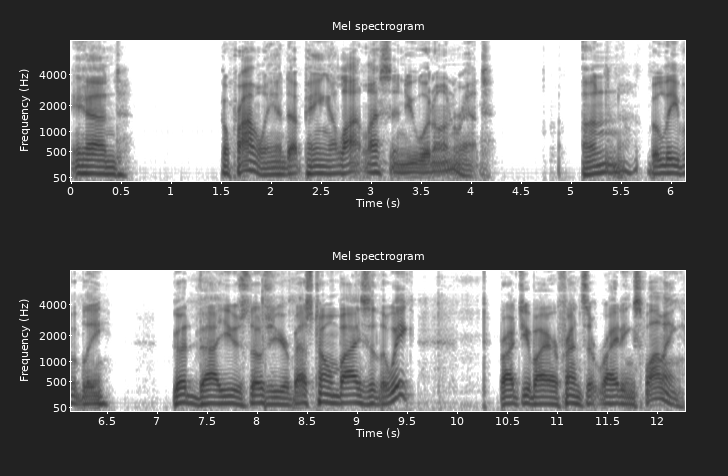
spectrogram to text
and you'll probably end up paying a lot less than you would on rent. Unbelievably good values. Those are your best home buys of the week. Brought to you by our friends at Writings Plumbing.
